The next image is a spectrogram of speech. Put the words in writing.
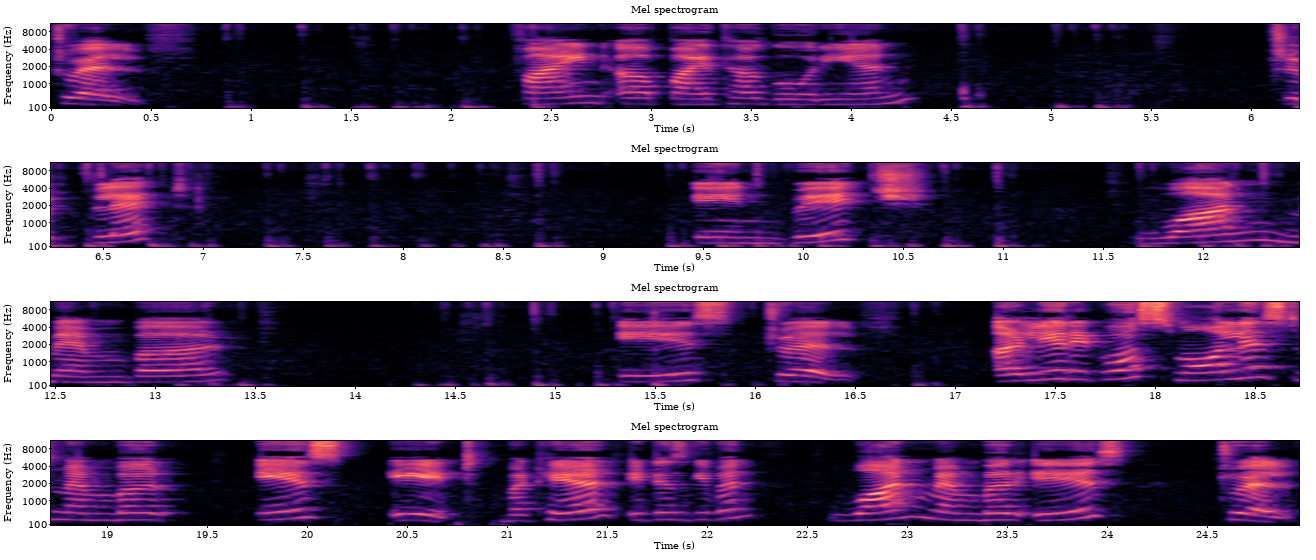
12. Find a Pythagorean triplet in which one member is 12. Earlier it was smallest member is 8 but here it is given one member is 12.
